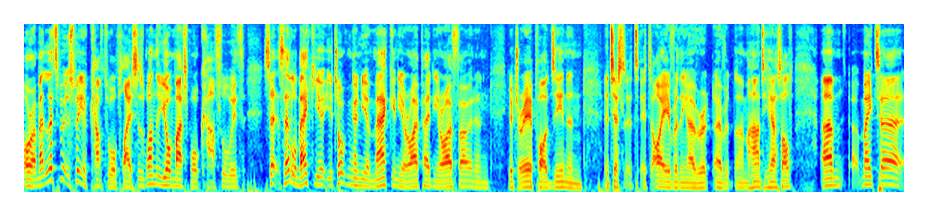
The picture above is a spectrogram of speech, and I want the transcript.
All right, mate. Let's move. Speaking of comfortable places, one that you're much more comfortable with. Settle back. You're, you're, talking on your Mac and your iPad and your iPhone, and you got your AirPods in, and it's just it's it's eye everything over at over at the Mahanti household, um, mate. Uh,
